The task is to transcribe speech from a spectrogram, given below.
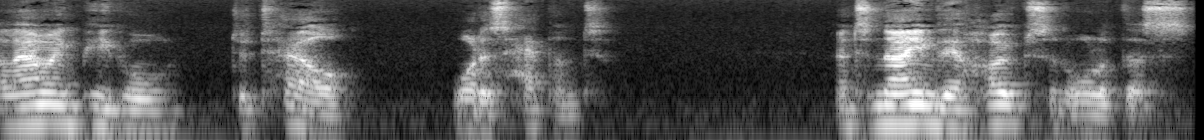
Allowing people to tell what has happened and to name their hopes in all of this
